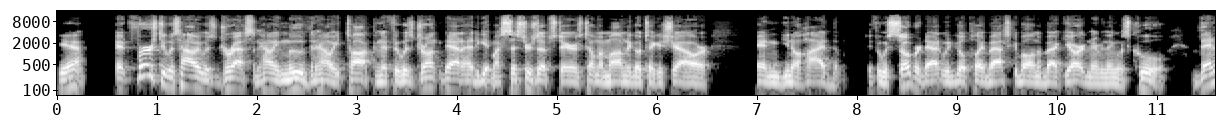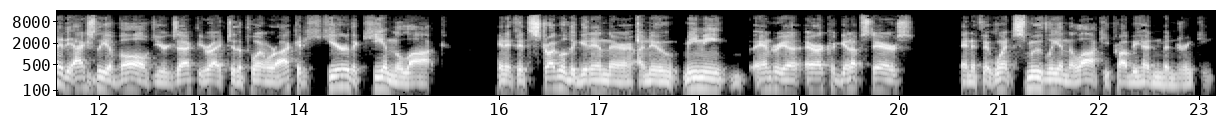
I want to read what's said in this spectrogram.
Yeah. At first, it was how he was dressed and how he moved and how he talked. And if it was drunk dad, I had to get my sisters upstairs, tell my mom to go take a shower and, you know, hide them. If it was sober dad, we'd go play basketball in the backyard and everything was cool. Then it actually evolved. You're exactly right to the point where I could hear the key in the lock. And if it struggled to get in there, I knew Mimi, Andrea, Erica, get upstairs. And if it went smoothly in the lock, he probably hadn't been drinking.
